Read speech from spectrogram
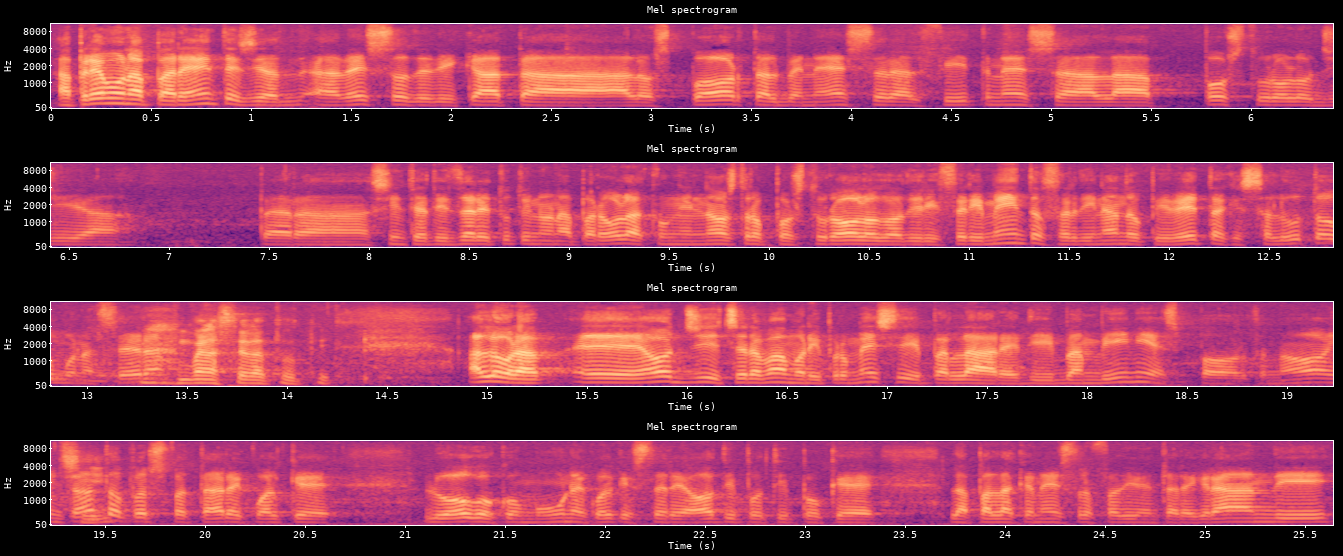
Apriamo una parentesi adesso dedicata allo sport, al benessere, al fitness, alla posturologia, per uh, sintetizzare tutto in una parola con il nostro posturologo di riferimento, Ferdinando Pivetta, che saluto, buonasera. buonasera a tutti. Allora, eh, oggi ci eravamo ripromessi di parlare di bambini e sport, no? Intanto sì. per sfatare qualche luogo comune, qualche stereotipo tipo che la pallacanestro fa diventare grandi,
